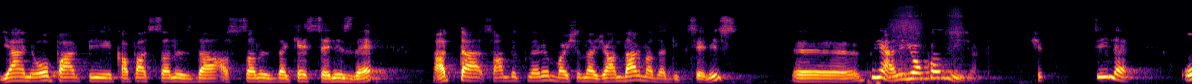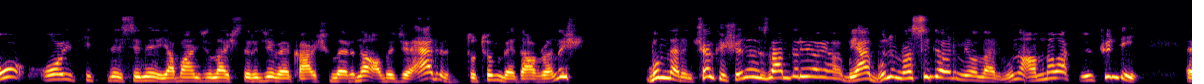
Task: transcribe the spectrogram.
yani o partiyi kapatsanız da assanız da kesseniz de hatta sandıkların başına jandarma da dikseniz e, yani yok olmayacak. Şimdi o oy kitlesini yabancılaştırıcı ve karşılarına alıcı her tutum ve davranış bunların çöküşünü hızlandırıyor ya. Ya bunu nasıl görmüyorlar? Bunu anlamak mümkün değil. E,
